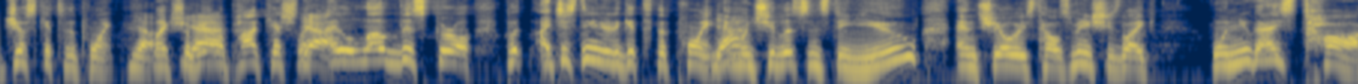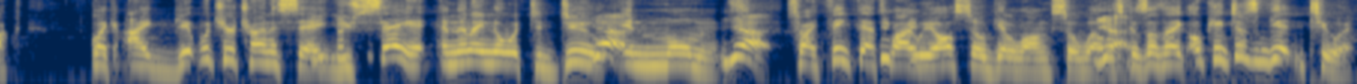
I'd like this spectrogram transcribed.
"Just get to the point." Yeah. Like she'll Yeah. be on a podcast, she's like, Yeah. "I love this girl, but I just need her to get to the point." Yeah. And when she listens to you, and she always tells me, she's like, "When you guys talk." Like I get what you're trying to say, you say it, and then I know what to do Yeah. in moments. Yeah. So I think that's why we also get along so well. Yeah. Is because I was like, okay, just get to it.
